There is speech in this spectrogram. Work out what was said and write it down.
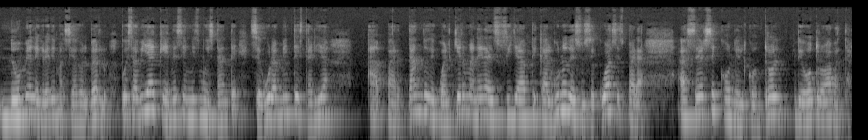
No me alegré demasiado al verlo, pues sabía que en ese mismo instante seguramente estaría apartando de cualquier manera de su silla áptica alguno de sus secuaces para hacerse con el control de otro avatar.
